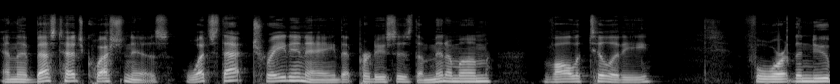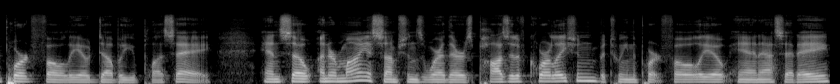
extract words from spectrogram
And the best hedge question is, what's that trade in A that produces the minimum volatility for the new portfolio W plus A? And so under my assumptions where there's positive correlation between the portfolio and asset A,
